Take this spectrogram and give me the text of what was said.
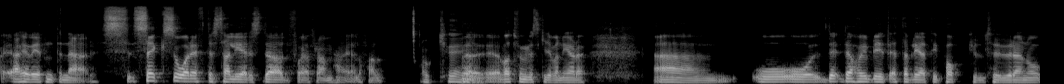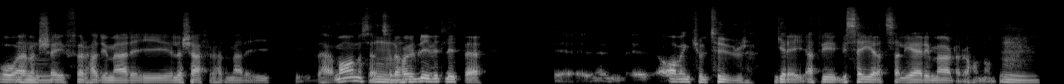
jag vet inte när. Sex år efter Salieris död får jag fram här i alla fall. Okay. Jag var tvungen att skriva ner det. Uh, och det, det, har ju blivit etablerat i popkulturen och, och mm. även Schaefer hade ju med det i, eller Schäfer hade med det i, i det här manuset. Mm. Så det har ju mm. blivit lite eh, av en kulturgrej att vi, vi säger att Salieri mördade honom. Mm.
